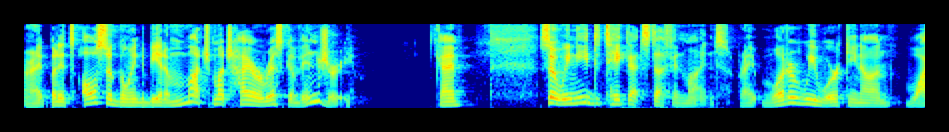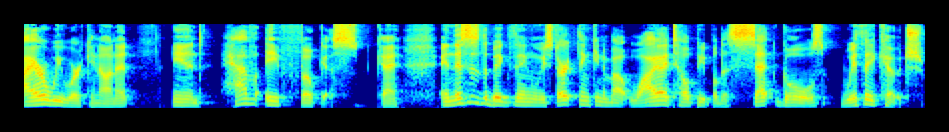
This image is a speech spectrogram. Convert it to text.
All right? But it's also going to be at a much much higher risk of injury. Okay? So we need to take that stuff in mind, right? What are we working on? Why are we working on it? And have a focus. Okay. And this is the big thing when we start thinking about why I tell people to set goals with a coach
